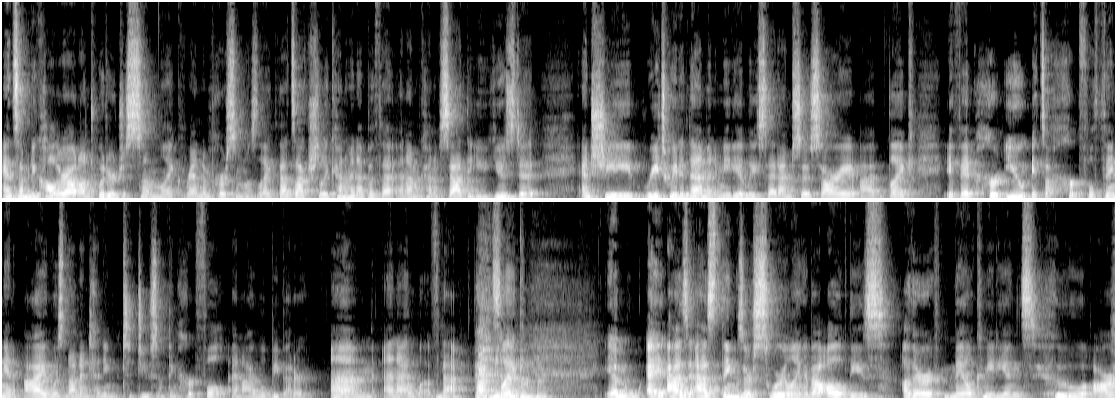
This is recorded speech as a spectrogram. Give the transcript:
And somebody called her out on Twitter. Just some like random person was like, "That's actually kind of an epithet, and I'm kind of sad that you used it." And she retweeted them and immediately said, "I'm so sorry. Uh, like, if it hurt you, it's a hurtful thing, and I was not intending to do something hurtful, and I will be better." Um, and I love that. That's like. Um, as as things are swirling about all of these other male comedians who are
